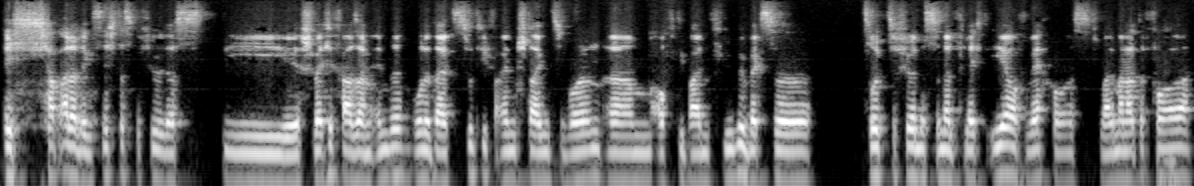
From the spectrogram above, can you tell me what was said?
Ich habe allerdings nicht das Gefühl, dass die Schwächephase am Ende, ohne da jetzt zu tief einsteigen zu wollen, ähm, auf die beiden Flügelwechsel zurückzuführen ist, sondern vielleicht eher auf Weghorst, weil man hatte vor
